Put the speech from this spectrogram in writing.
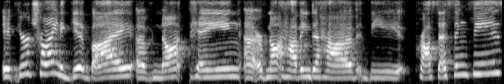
If you're trying to get by of not paying uh, or not having to have the processing fees,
